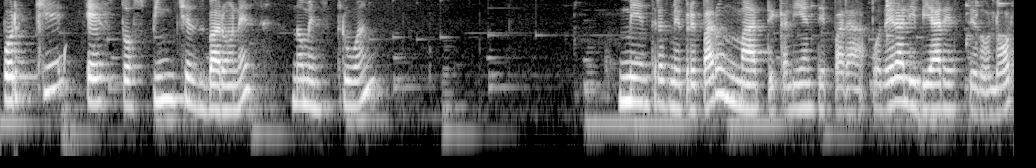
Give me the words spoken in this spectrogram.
¿por qué estos pinches varones no menstruan? Mientras me preparo un mate caliente para poder aliviar este dolor,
